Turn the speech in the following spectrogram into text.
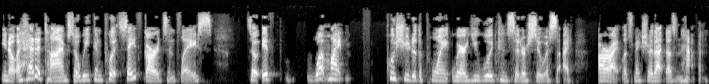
you know ahead of time so we can put safeguards in place. So if what might push you to the point where you would consider suicide? All right let's make sure that doesn't happen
